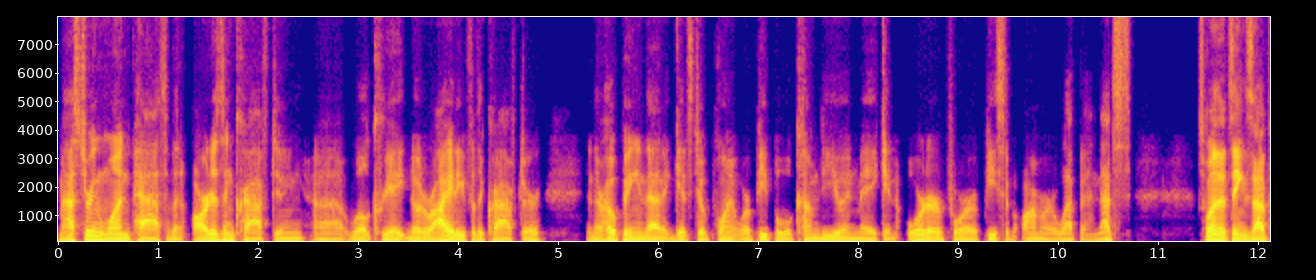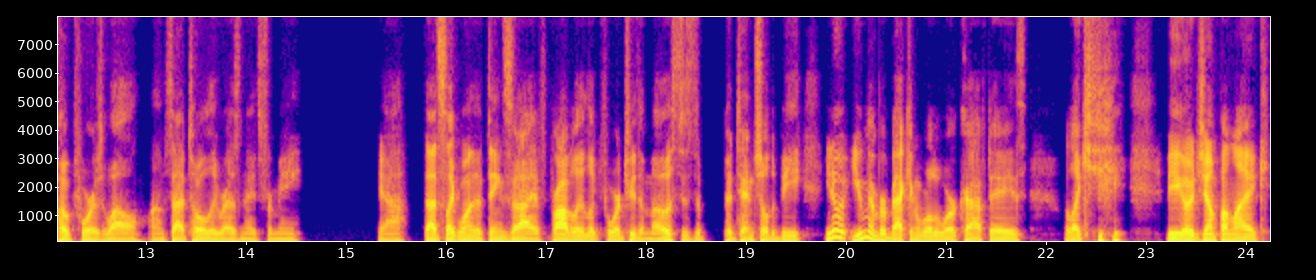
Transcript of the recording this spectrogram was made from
Mastering one path of an artisan crafting uh, will create notoriety for the crafter, and they're hoping that it gets to a point where people will come to you and make an order for a piece of armor or weapon. That's it's one of the things I've hoped for as well. Um, so that totally resonates for me. Yeah, that's like one of the things that I've probably looked forward to the most is the potential to be. You know, you remember back in World of Warcraft days, where like you go jump on like.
